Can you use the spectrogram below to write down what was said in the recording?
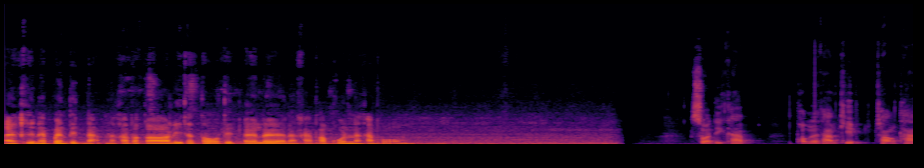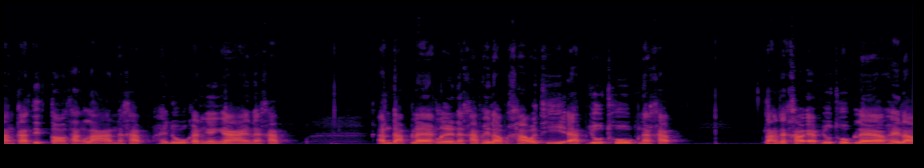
ไอคือ Apple ติดดับนะครับ แล้วก็รีสโตติดเออร์เลอร์นะครับ ขอบคุณนะครับผม สวัสดีครับ ผมจะทำคลิปช่องทางการติดต่อทางร้านนะครับ ให้ดูกันง่าย ๆนะครับ อันดับแรกเลยนะครับ ให้เราเข้าไปที่แอป YouTube นะครับ หลังจากเข้าแอป YouTube แล้วให้เรา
